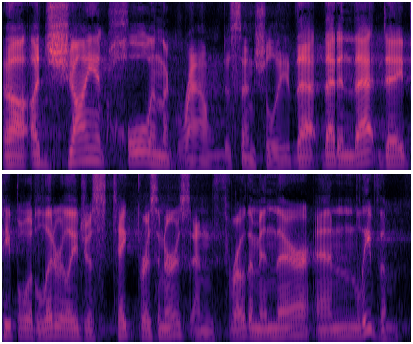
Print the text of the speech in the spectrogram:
Uh, a giant hole in the ground, essentially, that, that in that day people would literally just take prisoners and throw them in there and leave them.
